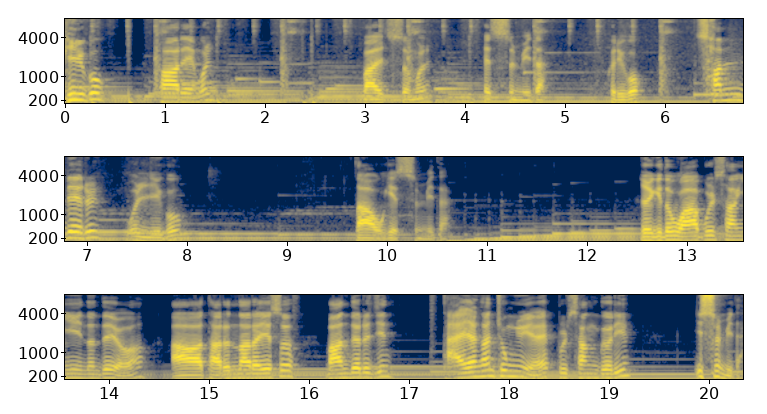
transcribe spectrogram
빌고 바램을 말씀을 했습니다. 그리고 삼배를 올리고 나오겠습니다. 여기도 와불상이 있는데요. 아, 다른 나라에서 만들어진 다양한 종류의 불상들이 있습니다.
